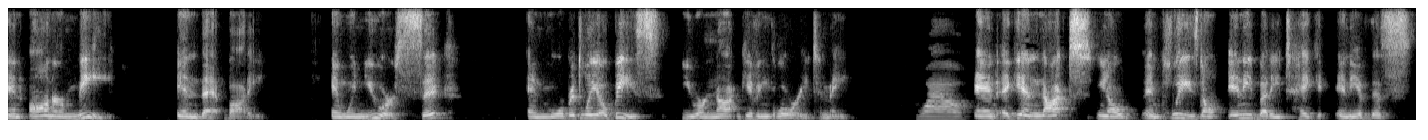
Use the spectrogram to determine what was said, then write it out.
and honor me in that body. And when you are sick and morbidly obese, you are not giving glory to me. wow. And again, not, you know, and please don't anybody take any of this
